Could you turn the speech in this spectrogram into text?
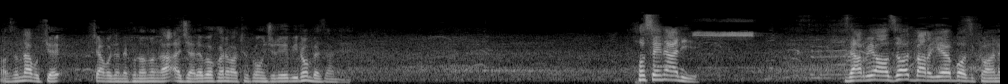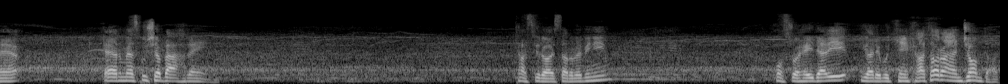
لازم نبود که جواد نکنام انقدر عجله بکنه و توپ اونجوری بیرون بزنه. حسین علی. ضربه آزاد برای بازیکن قرمز پوش بحرین. تصویر آهسته رو ببینیم. خسرو حیدری یاری بود که این خطا رو انجام داد.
